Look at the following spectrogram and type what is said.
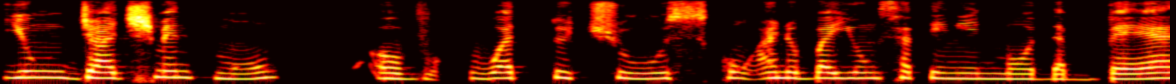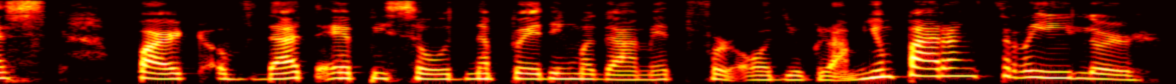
yung judgment mo of what to choose, kung ano ba yung sa tingin mo the best part of that episode na pwedeng magamit for audiogram. Yung parang trailer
